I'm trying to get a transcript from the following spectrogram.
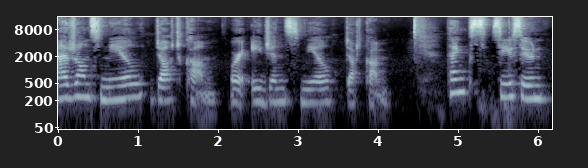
agencenile.com or agentsneil.com. Thanks. See you soon.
